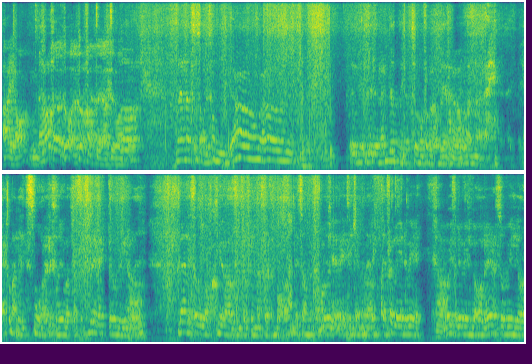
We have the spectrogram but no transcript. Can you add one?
aj, ja. Ja. Då, då fattar jag att det var... Ja, men alltså så liksom, ja, ja. Blir du rädd någonting? Jag tror hon frågade om det. Ja. Jag bara, nej. Jag kommer aldrig lite svårare. Liksom. Bara träffats i tre veckor och är gravid. Men liksom, jag kommer göra allting för att finnas där för barnen. Liksom. Utan Okej. Jag vet vilka mina riktiga föräldrar är. Du vet. Ja. Och ifall du vill behålla det så vill jag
